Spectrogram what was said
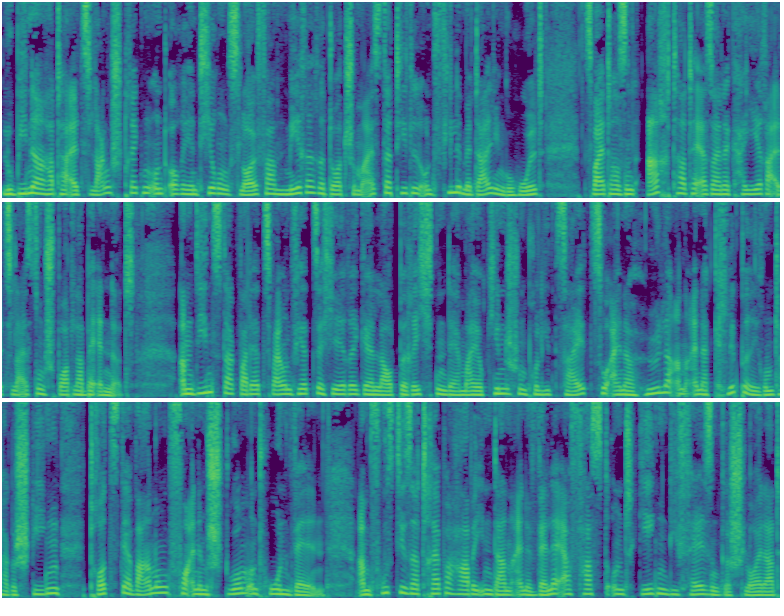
Lubina hatte als Langstrecken- und Orientierungsläufer mehrere deutsche Meistertitel und viele Medaillen geholt. 2008 hatte er seine Karriere als Leistungssportler beendet. Am Dienstag war der 42-Jährige laut Berichten der mallorquinischen Polizei zu einem einer Höhle an einer Klippe heruntergestiegen, trotz der Warnung vor einem Sturm und hohen Wellen. Am Fuß dieser Treppe habe ihn dann eine Welle erfasst und gegen die Felsen geschleudert.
